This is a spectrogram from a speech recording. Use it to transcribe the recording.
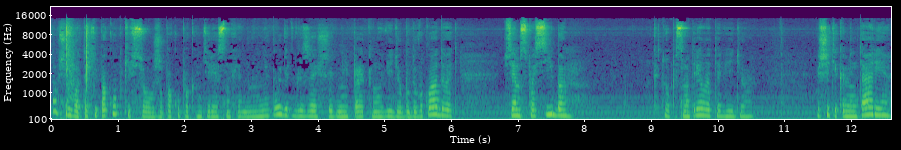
В общем, вот такие покупки. Все, уже покупок интересных, я думаю, не будет в ближайшие дни. Поэтому видео буду выкладывать. Всем спасибо, кто посмотрел это видео. Пишите комментарии,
